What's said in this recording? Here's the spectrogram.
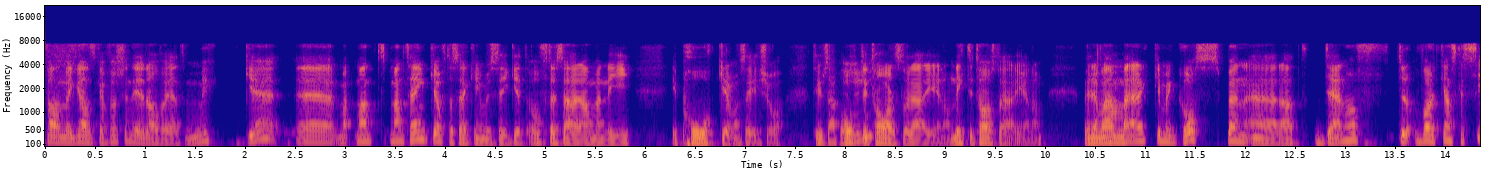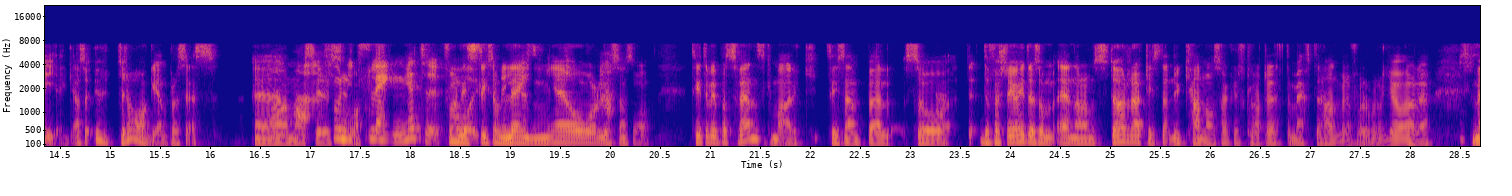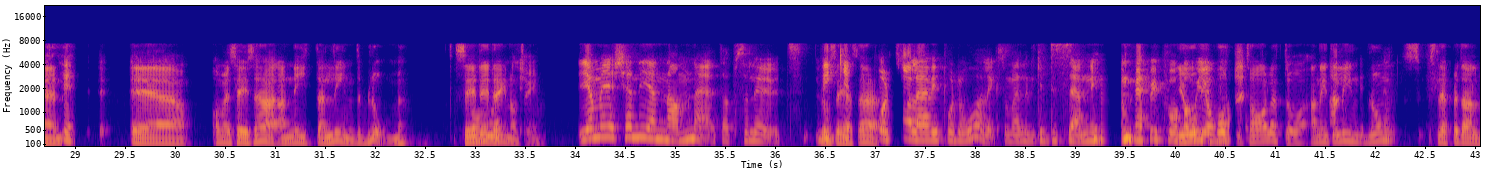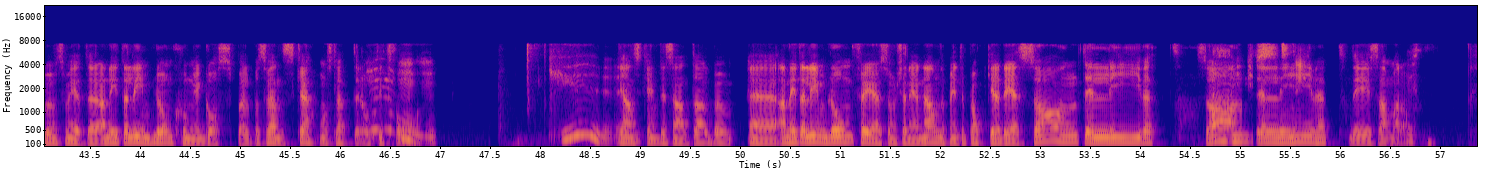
fann mig ganska fascinerad av är att mycket, eh, man- man, man tänker ofta så här kring musiket, ofta så här ja, men i epoker om man säger så. Typ så här på Mm. 80-talet slår det här igenom, 90-talet slår det här igenom. Men det man Ja. märker med gospeln är att den har varit ganska seg, alltså utdragen process. Eh, om man Ah, ser det så. funnits länge typ. Funnits liksom länge och liksom så. Tittar vi på svensk mark till exempel så Ja. det, det första jag hittade som en av de större artisterna, nu kan någon säkert såklart rätta mig efterhand men det får de göra det. Men eh, om jag säger så här, Anita Lindblom. Säger det Oj. dig någonting? Ja men jag känner igen namnet, absolut. Vilket årtal är vi på då liksom? Eller vilket decennium är vi på? Jo, vi är på jobbar? 80-talet då. Anita Lindblom släpper ett album som heter Anita Lindblom sjunger gospel på svenska. Hon släppte det 82. Mm. Gud. Ganska intressant album. Eh, Anita Lindblom, för er som känner igen namnet men inte plockar, det är Sånt är livet. Ja, Sånt just är det. livet. Det är samma då. Just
